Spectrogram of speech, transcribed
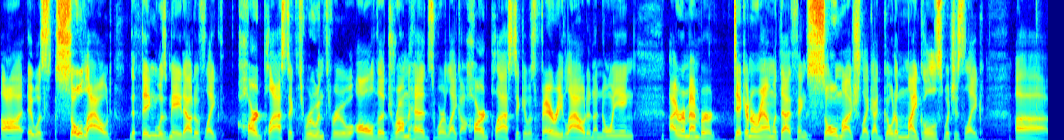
Uh, it was so loud. The thing was made out of like hard plastic through and through. All the drum heads were like a hard plastic. It was very loud and annoying. I remember dicking around with that thing so much. Like I'd go to Michael's, which is like uh,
